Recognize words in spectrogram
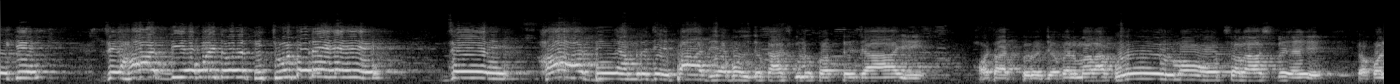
দেখি, যে হাত দিয়ে অবৈধভাবে কিছু ধরে, যে হাত দিয়ে আমরা যে পা দিয়ে অবৈধ কাজগুলো করতে যাই হঠাৎ করে যখন মালাকুল মত চলে আসবে, তখন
